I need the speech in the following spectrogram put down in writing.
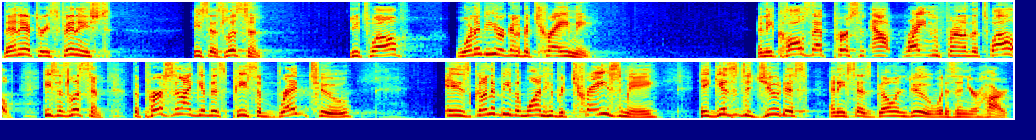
Then, after he's finished, he says, Listen, you 12, one of you are going to betray me. And he calls that person out right in front of the 12. He says, Listen, the person I give this piece of bread to is going to be the one who betrays me. He gives it to Judas and he says, Go and do what is in your heart.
